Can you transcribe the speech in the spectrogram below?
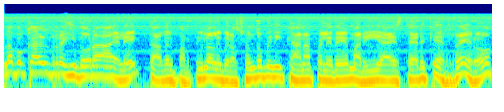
La vocal regidora electa del Partido de la Liberación Dominicana, PLD, María Esther Guerrero,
